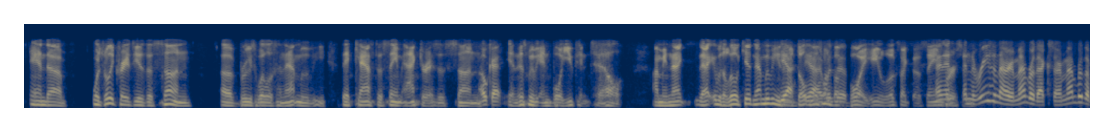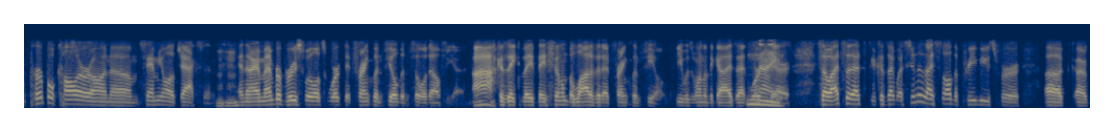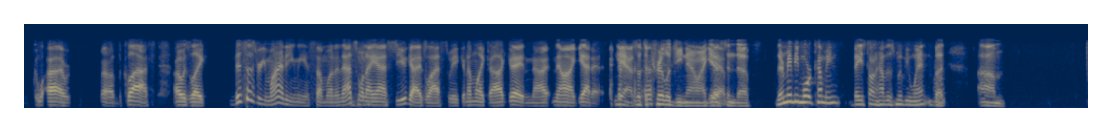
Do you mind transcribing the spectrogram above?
And uh, what's really crazy is the son of Bruce Willis in that movie. They cast the same actor as his son Okay. in this movie, and boy, you can tell. I mean, that that it was a little kid in that movie. He's Yeah, an adult yeah, in this one, but a- boy, he looks like the same And, person. and the reason I remember that because I remember the purple collar on um, Samuel L. Jackson, Mhm. and then I remember Bruce Willis worked at Franklin Field in Philadelphia. ah, because they, they they filmed a lot of it at Franklin Field. He was one of the guys that worked Nice. there. So that's that's because I, as soon as I saw the previews for uh, uh, uh, uh, the Glass, I was like, this is reminding me of someone, and that's when Mhm. I asked you guys last week, and I'm like, okay, now now I get it. yeah, so it's a trilogy now, I guess, Yeah. and uh, there may be more coming based on how this movie went. But um,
